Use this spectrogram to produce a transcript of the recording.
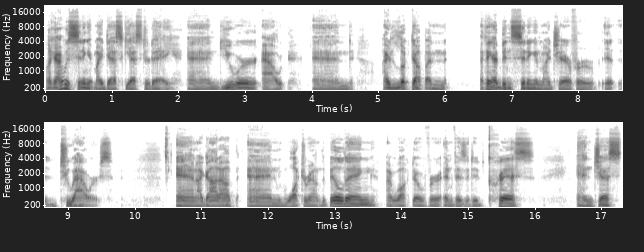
Like I was sitting at my desk yesterday, and you were out, and I looked up, and I think I'd been sitting in my chair for uh, two hours. And I got up and walked around the building. I walked over and visited Chris and just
